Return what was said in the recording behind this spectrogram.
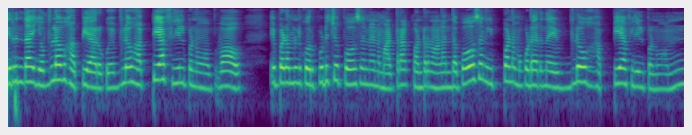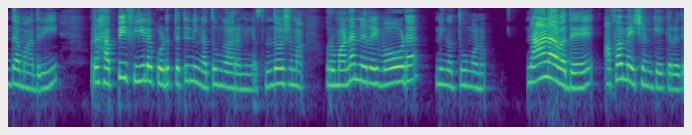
இருந்தால் எவ்வளவு ஹாப்பியாக இருக்கும். எவ்வளோ ஹாப்பியாக ஃபீல் பண்ணுவோம். வாவ் இப்போ நம்மளுக்கு ஒரு பிடிச்ச பர்சனை நம்ம அட்ராக்ட் பண்ணுறோம்னால அந்த பர்சன் இப்போ நம்ம கூட இருந்தால் எவ்வளோ ஹாப்பியாக ஃபீல் பண்ணுவோம். அந்த மாதிரி ஒரு ஹாப்பி ஃபீலை கொடுத்துட்டு நீங்கள் தூங்க ஆரம்பிங்க. சந்தோஷமாக ஒரு மன நிறைவோடு நீங்கள் தூங்கணும். நாலாவது அஃபர்மேஷன் கேட்குறது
